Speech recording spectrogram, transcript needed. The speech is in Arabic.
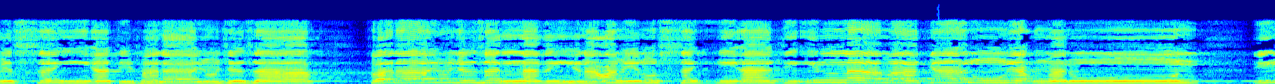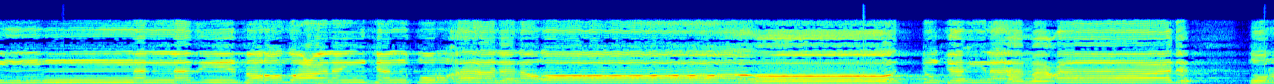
بالسيئة فلا يجزى فلا يجزى الذين عملوا السيئات إلا ما كانوا يعملون. إن الذي فرض عليك القرآن لرادك إلى معاد قل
